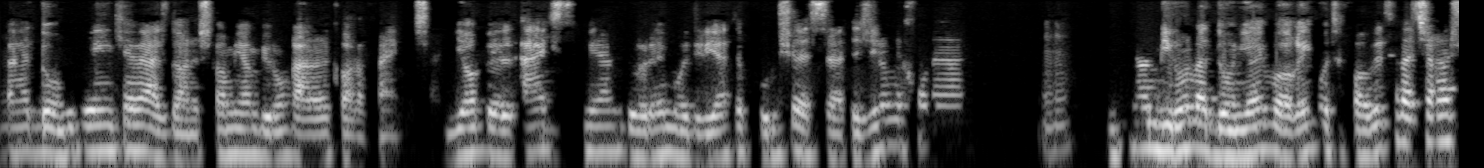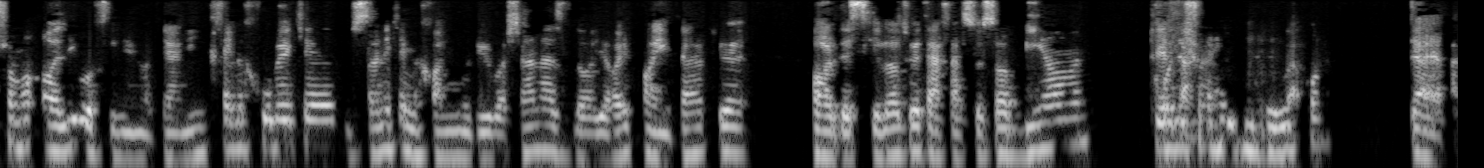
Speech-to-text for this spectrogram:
بعد به امید اینکه از دانشگاه میان بیرون قرار کارآفرین بشن. یا بالعکس میرن دوره مدیریت فروش استراتژی رو می‌خونن. بیرون و دنیای واقعی متفاوته و چقدر شما عالی گفتید اینو. یعنی خیلی خوبه که دوستانی که می‌خوان مدیر باشن از لایه های پایین تر توی هارد اسکیلا توی تخصص ها بیان خودشون کن دقیقا.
